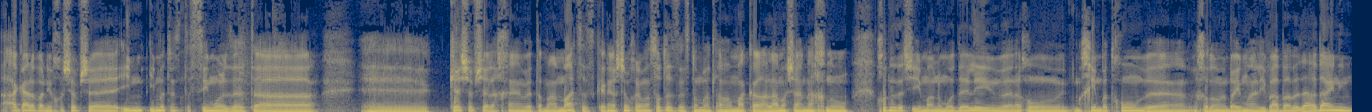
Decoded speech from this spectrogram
אגב, אני חושב שאם אם אתם תשימו על זה את הקשב שלכם ואת המאמץ, אז כנראה שאתם יכולים לעשות את זה, זאת אומרת, למה מה קרה, למה שאנחנו, חוץ מזה שאימנו מודלים ואנחנו מתמחים בתחום וכדומה, באים מאליבאבא וזה, עדיין אם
